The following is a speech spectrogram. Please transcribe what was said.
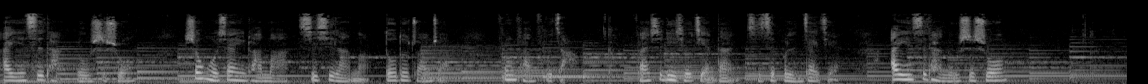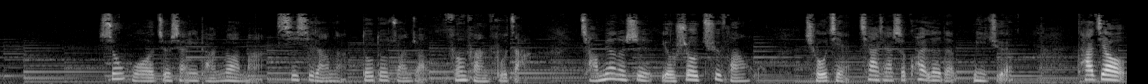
爱因斯坦如是说：“生活像一团麻，熙熙攘攘，兜兜转转，纷繁复杂。凡事力求简单，直至不能再简。”爱因斯坦如是说：“生活就像一团乱麻，熙熙攘攘，兜兜转转，纷繁复杂。巧妙的是，有时候去繁求简，恰恰是快乐的秘诀。”他叫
